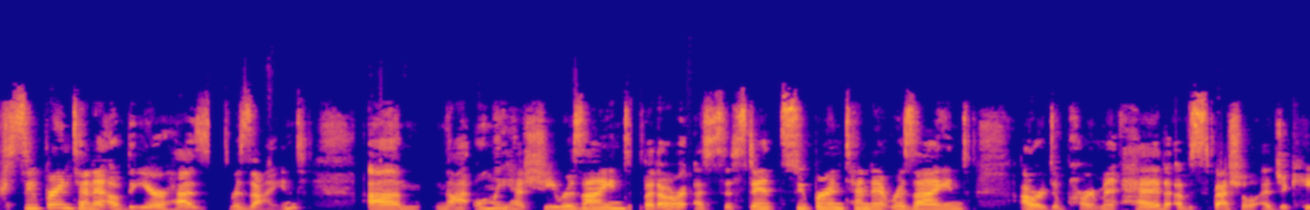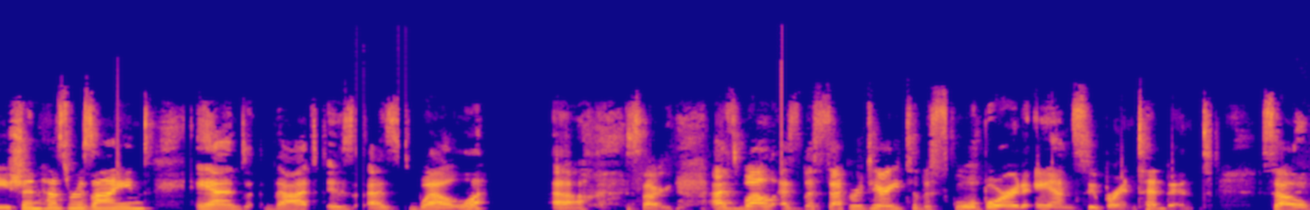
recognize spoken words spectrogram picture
superintendent of the year has resigned. Um, not only has she resigned, but our assistant superintendent resigned. Our department head of special education has resigned. And that is as well uh, sorry, as well as the secretary to the school board and superintendent. So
